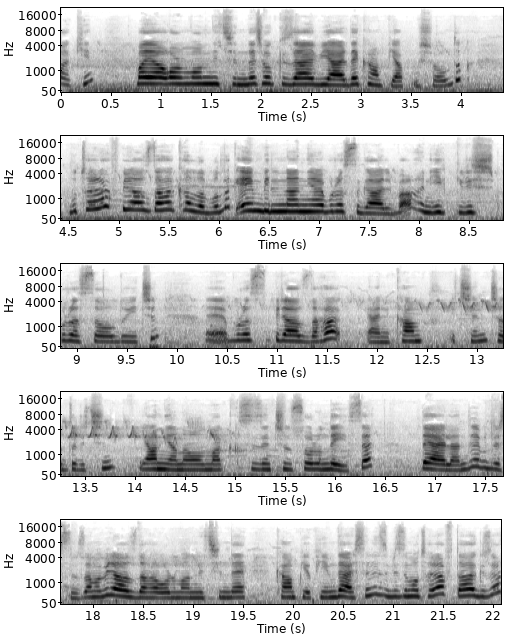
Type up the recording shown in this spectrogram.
Sakin. Bayağı ormanın içinde çok güzel bir yerde kamp yapmış olduk. Bu taraf biraz daha kalabalık. En bilinen yer burası galiba. Hani ilk giriş burası olduğu için. e, burası biraz daha yani kamp için, çadır için yan yana olmak sizin için sorun değilse değerlendirebilirsiniz. Ama biraz daha ormanın içinde kamp yapayım derseniz bizim o taraf daha güzel.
